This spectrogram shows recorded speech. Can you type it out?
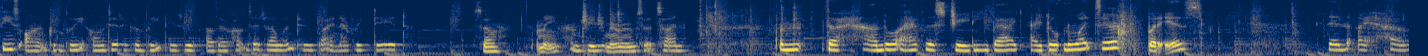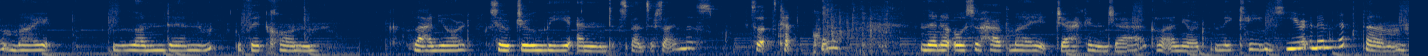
these aren't complete i wanted to complete these with other concerts i went to but i never did so i mean i'm changing my room so it's fine um the handle i have this jd bag i don't know why it's there but it is then I have my London VidCon lanyard. So Jolie and Spencer signed this. So that's kind of cool. And then I also have my Jack and Jack lanyard when they came here and I met them.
